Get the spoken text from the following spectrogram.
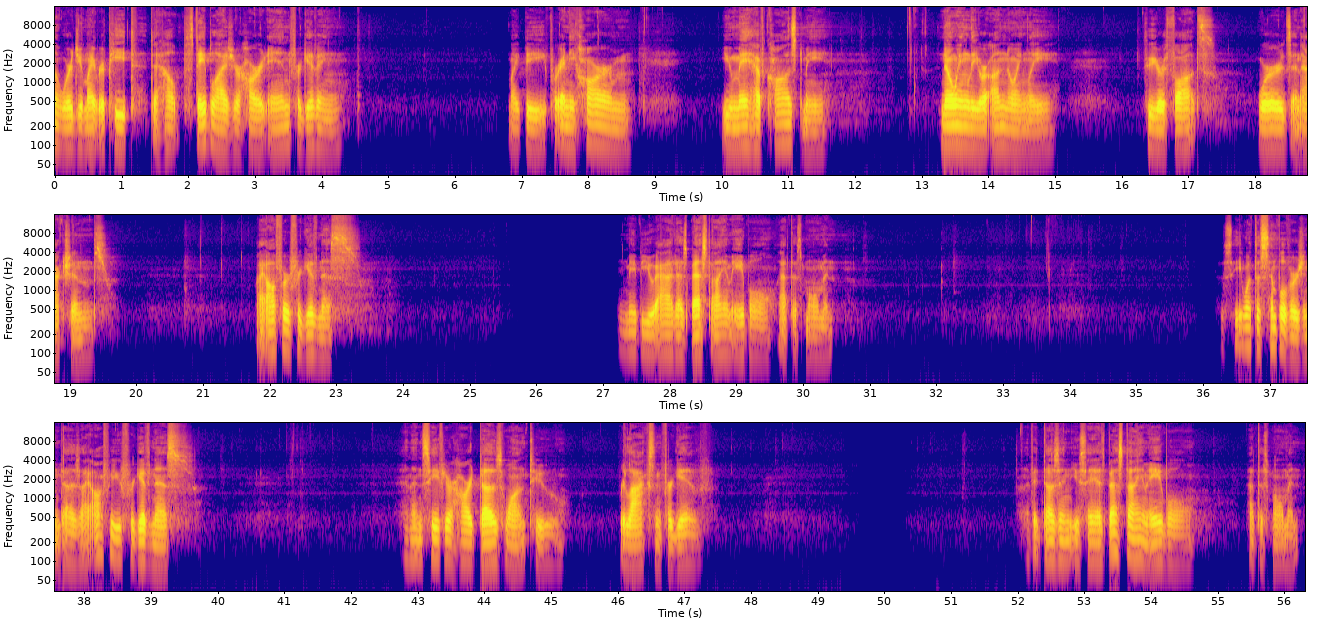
And the words you might repeat to help stabilize your heart in forgiving might be for any harm you may have caused me, knowingly or unknowingly, through your thoughts, words, and actions. I offer forgiveness. And maybe you add, as best I am able at this moment. See what the simple version does. I offer you forgiveness. And then see if your heart does want to relax and forgive. And if it doesn't, you say, as best I am able at this moment.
